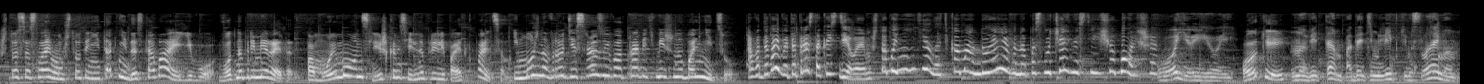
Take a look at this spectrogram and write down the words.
что со слаймом что-то не так, не доставая его? Вот, например, этот. По-моему, он слишком сильно прилипает к пальцам. И можно вроде сразу его отправить в Мишину больницу. А вот давай в этот раз так и сделаем, чтобы не делать команду Эйвена по случайности еще больше. Ой-ой-ой. Окей. Но ведь там под этим липким слаймом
